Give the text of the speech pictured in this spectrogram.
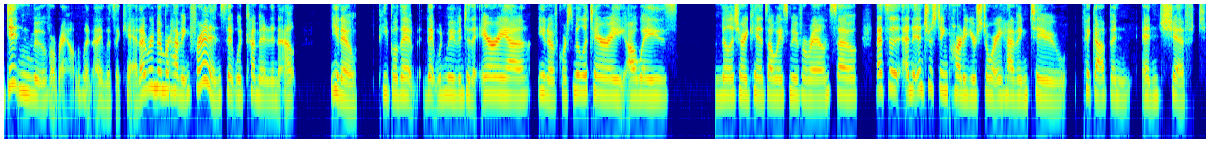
didn't move around when I was a kid. I remember having friends that would come in and out, you know, people that that would move into the area, you know, of course military always military kids always move around. So that's a, an interesting part of your story having to pick up and and shift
